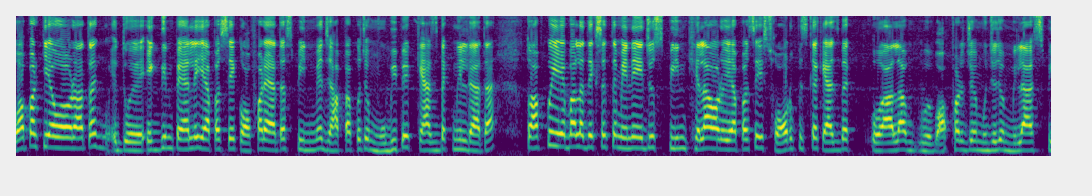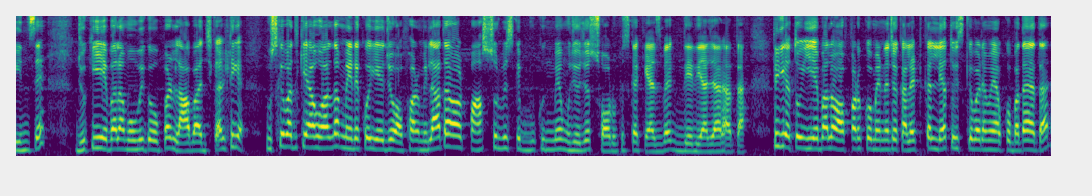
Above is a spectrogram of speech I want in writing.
वहाँ पर क्या हो रहा था? तो एक दिन पहले यहाँ पर से एक ऑफ़र आया था स्पिन में, जहाँ पर आपको जो मूवी पे कैशबैक मिल रहा था। तो आपको ये वाला देख सकते हैं, मैंने जो स्पिन खेला और यहाँ पर से सौ रुपीज़ का कैशबैक वाला ऑफ़र जो मुझे जो मिला स्पिन से, जो कि ये वाला मूवी के ऊपर लाभ आजकल, ठीक है? उसके बाद क्या हुआ था, मेरे को ये जो ऑफ़र मिला था और पाँच सौ के बुकिंग में मुझे जो सौ रुपीज़ का कैशबैक दे दिया जा रहा था, ठीक है? तो ये वाला ऑफ़र को मैंने जो कलेक्ट कर लिया तो इसके बारे में आपको बताया था।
